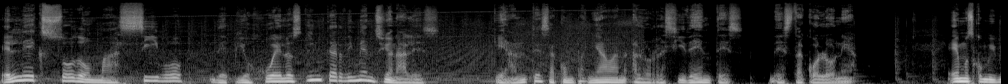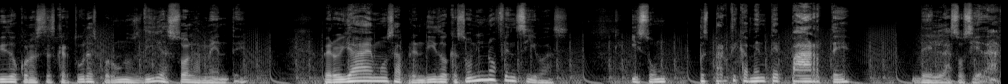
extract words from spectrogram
El éxodo masivo de piojuelos interdimensionales que antes acompañaban a los residentes de esta colonia. Hemos convivido con estas criaturas por unos días solamente, pero ya hemos aprendido que son inofensivas y son pues prácticamente parte de la sociedad.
